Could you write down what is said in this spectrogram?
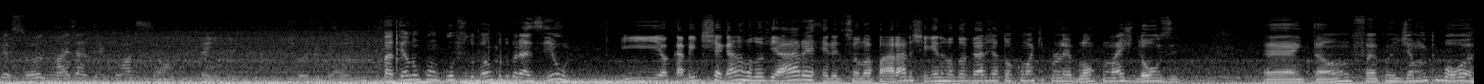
pessoas, mais a tripulação. Entendi. Show de bola. Tá tendo um concurso do Banco do Brasil E eu acabei de chegar na rodoviária, ele adicionou a parada, cheguei na rodoviária já tocou uma aqui pro Leblon com mais 12. É, então foi uma corridinha muito boa.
